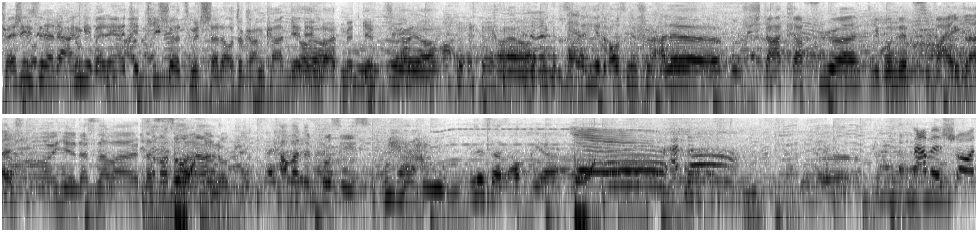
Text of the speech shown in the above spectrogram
Trashy ist wieder der Angeber, der hat hier T-Shirts mit statt Autogrammkarten, die er den Leuten mitgibt. Ja, ja. ja, Hier draußen ist schon alle startklar für die Runde 2 gleich. Hier, das ist aber, das ist so, ne? Partnerlook. Covered in Pussies. Melissa ist auch hier. Yeah! Hallo! Double Shot.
